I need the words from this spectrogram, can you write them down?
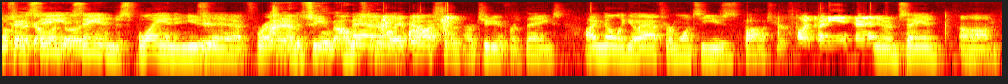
Okay, said I saying, gun. saying and displaying and using Yeah. a threat. I haven't seen him. I was manner here. and posture are two different things. I can only go after him once he uses posture. 128, You know what I'm saying? Um,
